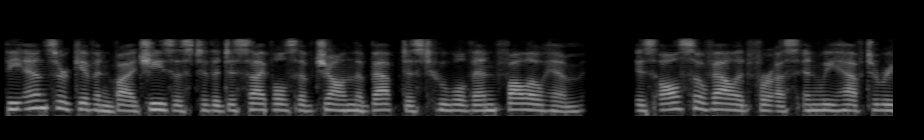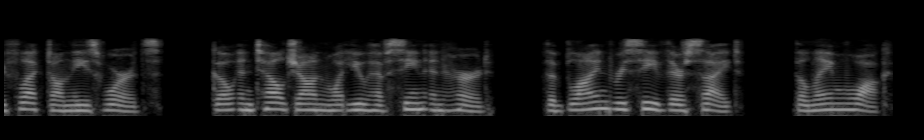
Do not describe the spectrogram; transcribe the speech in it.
The answer given by Jesus to the disciples of John the Baptist who will then follow him, is also valid for us and we have to reflect on these words, Go and tell John what you have seen and heard, the blind receive their sight, the lame walk,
